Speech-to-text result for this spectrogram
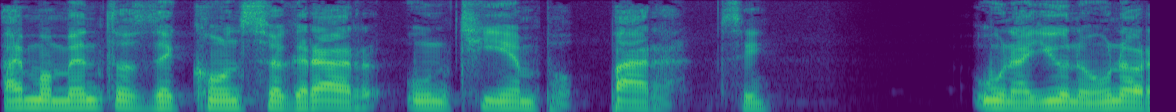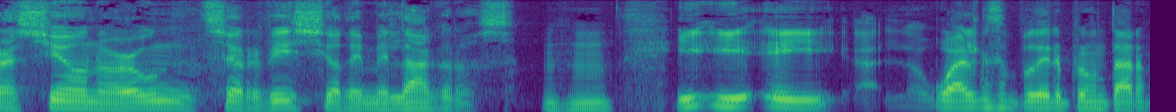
Hay momentos de consagrar un tiempo para Sí. Un ayuno, una oración o un servicio de milagros. Y, y- y, o alguien se podría preguntar,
